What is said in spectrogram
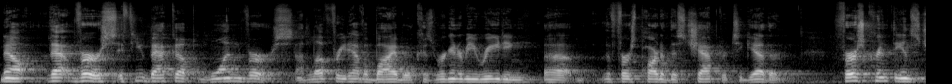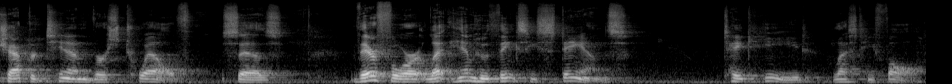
Now, that verse, if you back up one verse, I'd love for you to have a Bible because we're going to be reading uh, the first part of this chapter together. 1 Corinthians chapter 10, verse 12 says, Therefore, let him who thinks he stands take heed lest he fall.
